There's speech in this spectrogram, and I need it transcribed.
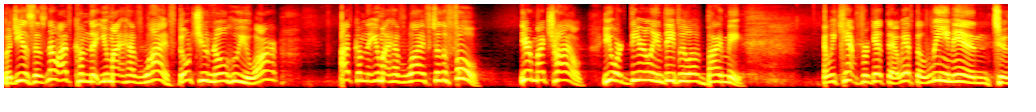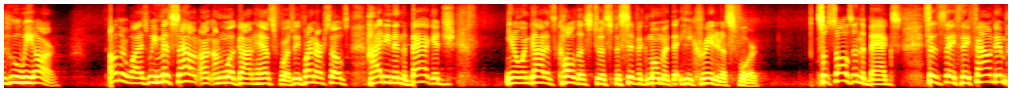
But Jesus says, No, I've come that you might have life. Don't you know who you are? I've come that you might have life to the full. You're my child. You are dearly and deeply loved by me. And we can't forget that. We have to lean in to who we are. Otherwise, we miss out on, on what God has for us. We find ourselves hiding in the baggage you know, when God has called us to a specific moment that He created us for. So Saul's in the bags. Says they, they found him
